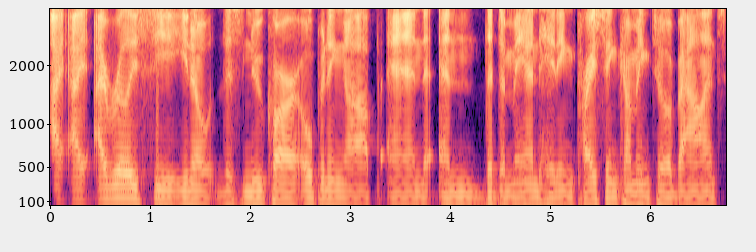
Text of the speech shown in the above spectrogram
I, I I really see you know this new car opening up and and the demand hitting, pricing coming to a balance.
